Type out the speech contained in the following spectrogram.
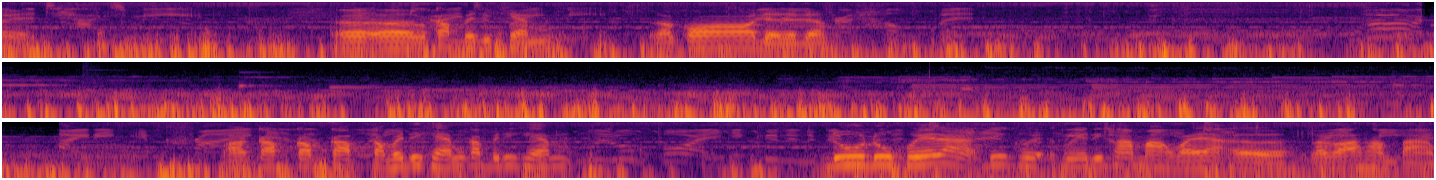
Hey. attacked me. เออเออกลับ tried ไป to ที่แคม fight ป์ me. แล้วก็เดี๋ยว I เดี๋ยว อะกลับกลับกลับกลับไปที่แคมป์กลับไปที่แคมป์ดูดูเควสอะ protective. ที่เควสเควสที่ข้ามมาไว้อะเออแล้วก็ทำตาม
